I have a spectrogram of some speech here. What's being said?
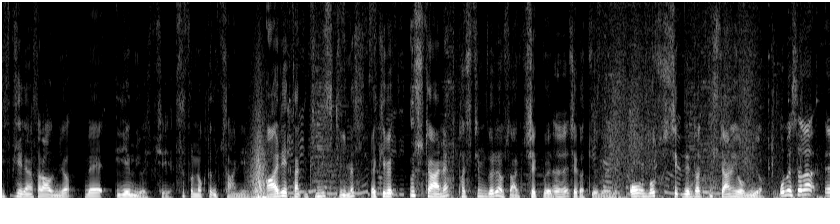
Hiçbir şeyden hasar almıyor ve yemiyor hiçbir şeyi. 0.3 saniyelik. Ayrıca ikinci skillimiz rakibe 3 tane pasifim görüyor musun abi? Çiçek böyle Evet. çiçek atıyor böyle. O lotus çiçeklerinden 3 tane yolluyor. O mesela e,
